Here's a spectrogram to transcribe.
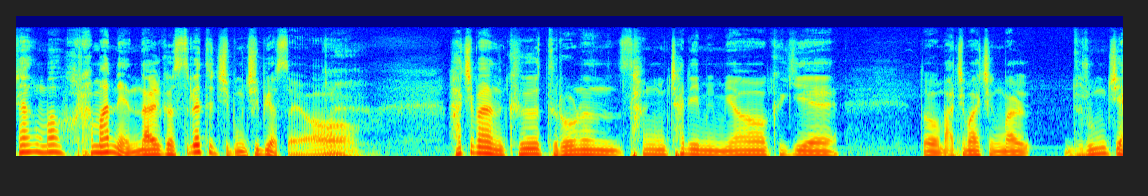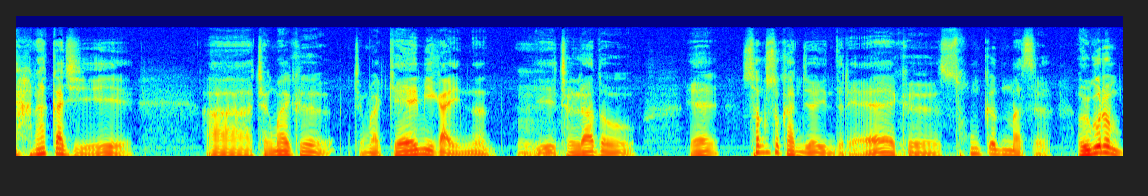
그냥 뭐 흐름한 옛날 그 스레트 지붕 집이었어요. 하지만 그 들어오는 상차림이며 거기에 또 마지막 정말 누룽지 하나까지 아 정말 그 정말 개미가 있는 이 전라도의 성숙한 여인들의 그 손끝 맛을 얼굴은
